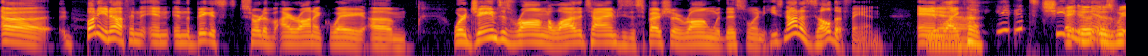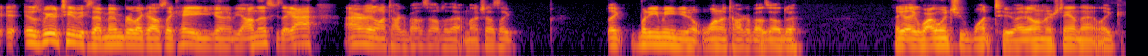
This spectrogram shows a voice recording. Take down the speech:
uh, funny enough, in in in the biggest sort of ironic way, um, where James is wrong a lot of the times, he's especially wrong with this one. He's not a Zelda fan, and Yeah. like it's cheating. It, it was weird. It was weird too because I remember like I was like, "Hey, you gonna be on this?" He's like, "Ah, I really don't want to talk about Zelda that much." I was like, "Like, what do you mean you don't want to talk about Zelda? Like, like why wouldn't you want to? I don't understand that. Like,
